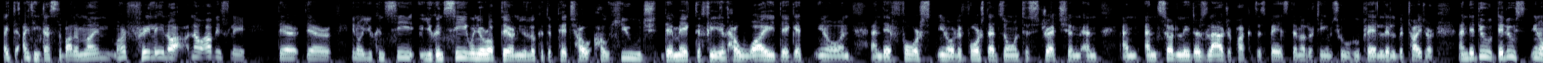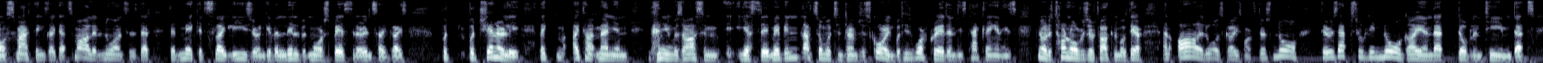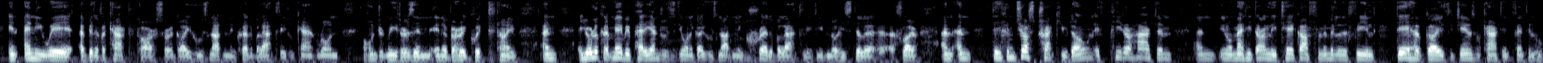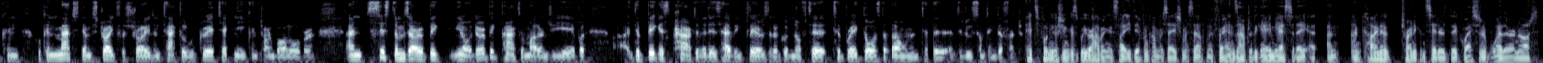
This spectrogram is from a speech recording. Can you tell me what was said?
I, th- I think that's the bottom line. Murph, really, no, no. Obviously, they're they're you know you can see you can see when you're up there and you look at the pitch how how huge they make the field, how wide they get, you know, and and they force you know they force that zone to stretch and and and and suddenly there's larger pockets of space than other teams who who played a little bit tighter, and they do they do you know smart things like that, small little nuances that that make it slightly easier and give a little bit more space to their inside guys but but generally, like I thought Mannion Mannion was awesome yesterday. Maybe not so much in terms of scoring, but his work rate and his tackling and his you know the turnovers you're talking about there, and all of those guys, Murph. There's no, there is absolutely no guy in that Dublin team that's in any way a bit of a cart horse or a guy who's not an incredible athlete who can't run 100 meters in in a very quick time. And you're looking at maybe Paddy Andrews is the only guy who's not an incredible athlete, even though he's still a, a flyer. And and they can just track you down. If Peter Harte and, and you know Mattie Donnelly take off from the middle of the field, they have guys like James McCarthy and Fenton who can who can match them stride for stride and tackle with great technique and turn ball over. And systems are a big you know they're a big part of modern GAA, but uh, the biggest part of it is having players that are good enough to, to break those down and to and to do something different. It's funny, Oisin, because we were having a slightly different conversation myself and my friends after the game yesterday, and and kind of trying to consider the question of whether or not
